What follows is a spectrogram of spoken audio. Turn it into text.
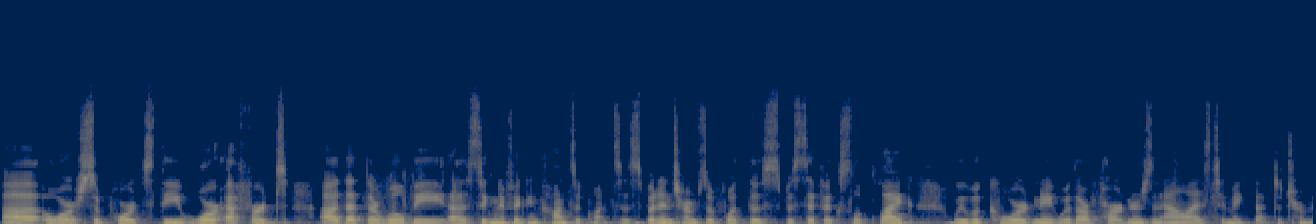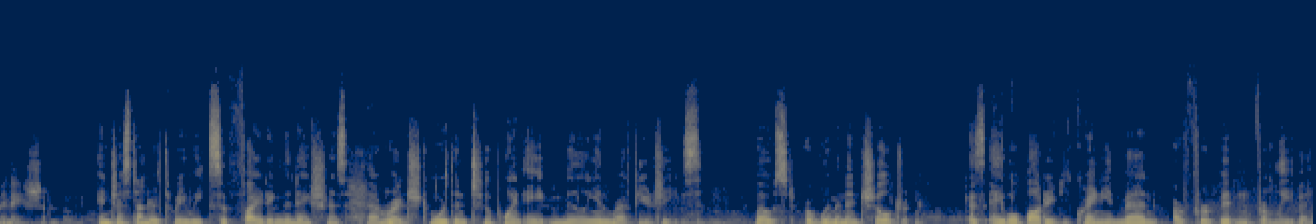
uh, or supports the war effort, uh, that there will be uh, significant consequences. But in terms of what those specifics look like, we would coordinate with our partners and allies to make that determination. In just under three weeks of fighting, the nation has hemorrhaged more than 2.8 million refugees. Most are women and children as able bodied Ukrainian men are forbidden from leaving.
